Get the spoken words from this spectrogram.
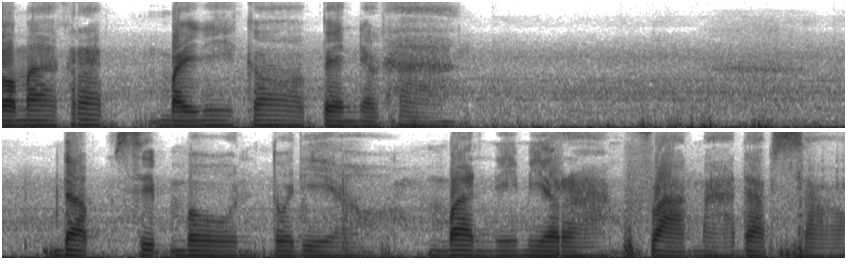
ต่อมาครับใบนี้ก็เป็นแนวทาง ดับสิบโบนตัวเดียว บ้านนี้มีรากฝากมาดับสอง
